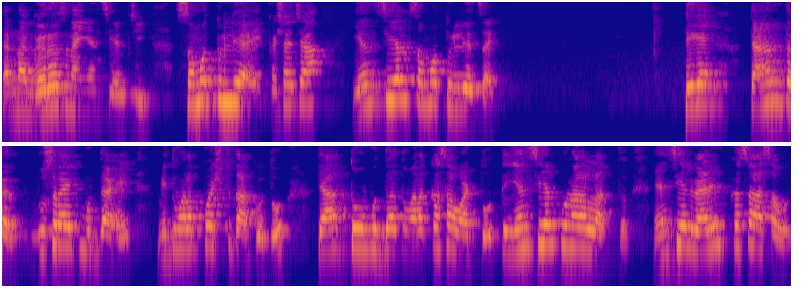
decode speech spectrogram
त्यांना गरज नाही एनसीएल ची. समतुल्य आहे. कशाच्या? एनसीएल समतुल्यच आहे. ठीक आहे? त्यानंतर दुसरा एक मुद्दा आहे. मी तुम्हाला स्पष्ट दाखवतो. त्या तो मुद्दा तुम्हाला कसा वाटतो? ते एनसीएल कुणाला लागतं? एनसीएल व्हॅलिड कसं असावं?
